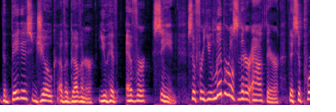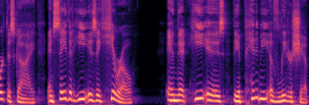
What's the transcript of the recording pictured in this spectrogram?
the biggest joke of a governor you have ever seen. So, for you liberals that are out there that support this guy and say that he is a hero, and that he is the epitome of leadership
